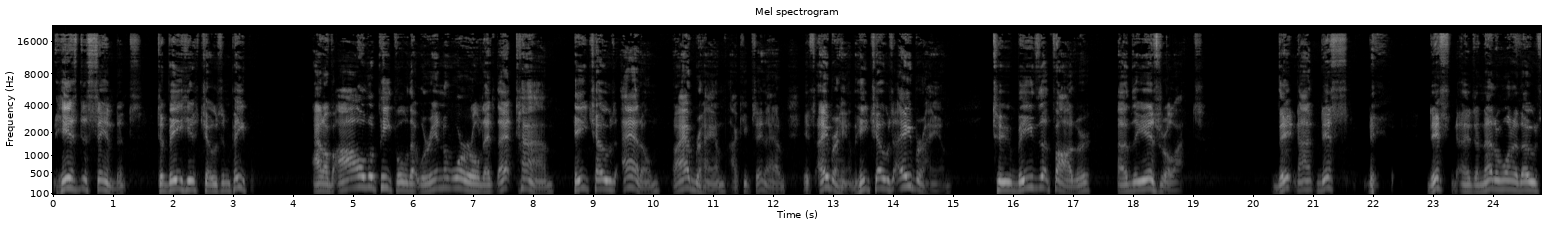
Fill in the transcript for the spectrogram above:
his descendants to be his chosen people. Out of all the people that were in the world at that time, he chose Adam Abraham, I keep saying Adam, it's Abraham. He chose Abraham to be the father of the Israelites. This, this, is another one of those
